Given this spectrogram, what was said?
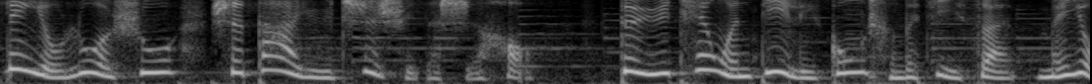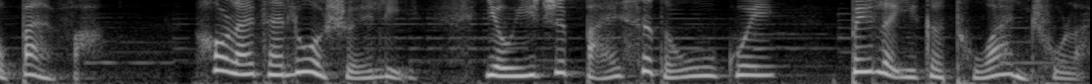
另有洛书是大禹治水的时候，对于天文地理工程的计算没有办法，后来在洛水里有一只白色的乌龟背了一个图案出来，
